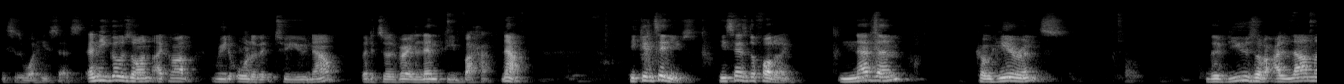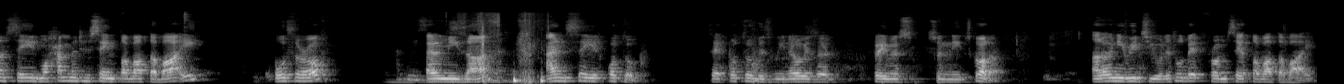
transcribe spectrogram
This is what he says. And he goes on, I can't read all of it to you now, but it's a very lengthy bahath. Now, he continues. He says the following. Nadam, coherence, the views of Allama Sayyid Muhammad Hussein Tabatabai, author of Al-Mizan, and Sayyid Qutb. Sayyid Qutb, as we know, is a famous Sunni scholar. I'll only read to you a little bit from Sayyid Tabatabai.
